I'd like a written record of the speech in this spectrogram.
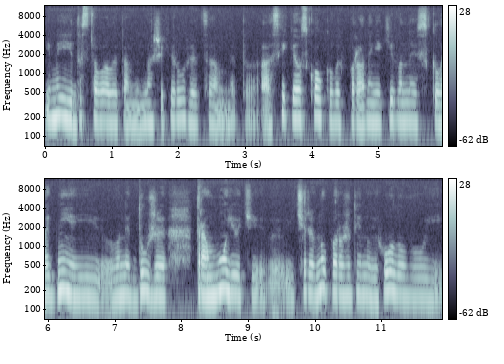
І ми її доставали там, наші хірурги. Там, ето. А скільки осколкових поранень, які вони складні, і вони дуже травмують і, черевну порожнину, і голову, і,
